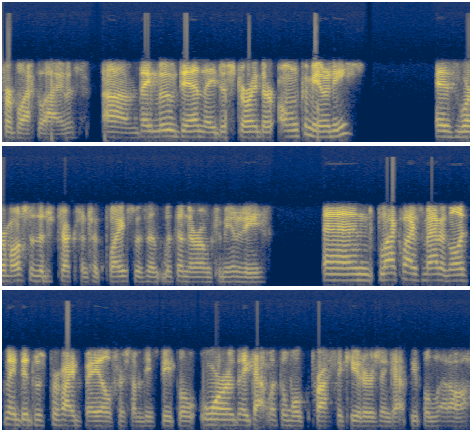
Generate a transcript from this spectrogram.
for Black lives. Um, they moved in, they destroyed their own community, is where most of the destruction took place was in, within their own communities. And Black Lives Matter, the only thing they did was provide bail for some of these people, or they got with the woke prosecutors and got people let off.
